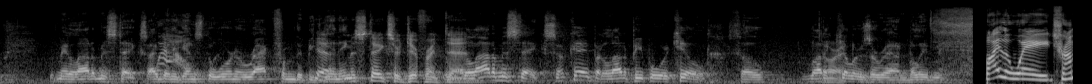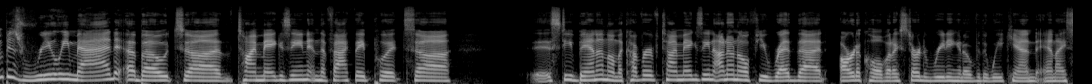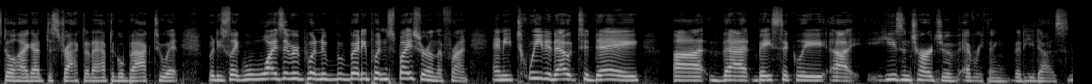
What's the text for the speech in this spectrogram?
We've made a lot of mistakes. I've been against the war in Iraq from the beginning. Yeah, beginning. mistakes are different Made than. a lot of mistakes, okay, but a lot of people were killed. So a lot of All right. killers around, believe me. By the way, Trump is really mad about uh, Time Magazine and the fact they put uh, Steve Bannon on the cover of Time Magazine. I don't know if you read that article, but I started reading it over the weekend, and I still I got distracted. I have to go back to it. But he's like, well, "Why is everybody putting, Spicer on the front?" And he tweeted out today uh, that basically uh, he's in charge of everything that he does, to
